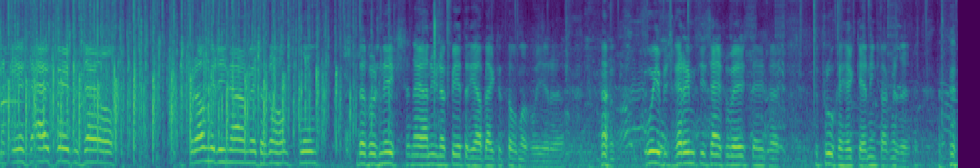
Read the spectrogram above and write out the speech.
Mijn eerste uitgeverzeil. Verander die naam met Hans Plom. Dat was niks. Nou ja, nu na 40 jaar blijkt het toch nog weer uh, goede te zijn geweest tegen de vroege herkenning, zou ik maar zeggen.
